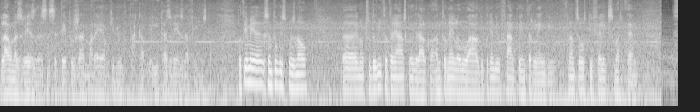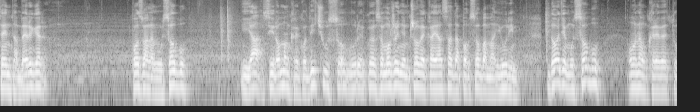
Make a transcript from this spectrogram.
glavna zvezda, sem se tepil z Žan Marijem, ki je bil taka velika zvezda filmska. Potem je, sem tukaj spoznal uh, eno čudovito italijansko igralko, Antonello Lualdi, potem je bil Franco Interlinghi, francoski Felix Martin. Senta Berger pozvala me u sobu i ja, si Roman Krekodić u sobu, rekao ja sam oženjen čovek, a ja sada po sobama jurim. Dođem u sobu, ona u krevetu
